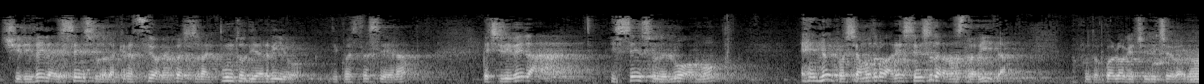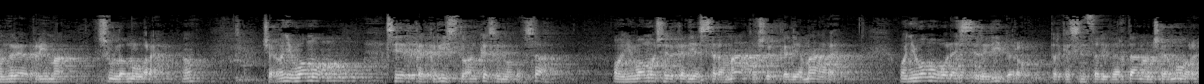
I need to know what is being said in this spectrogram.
ci rivela il senso della creazione, questo sarà il punto di arrivo di questa sera, e ci rivela il senso dell'uomo, e noi possiamo trovare il senso della nostra vita, appunto quello che ci diceva Don Andrea prima sull'amore, no? Cioè ogni uomo cerca Cristo anche se non lo sa, ogni uomo cerca di essere amato, cerca di amare, Ogni uomo vuole essere libero, perché senza libertà non c'è amore.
